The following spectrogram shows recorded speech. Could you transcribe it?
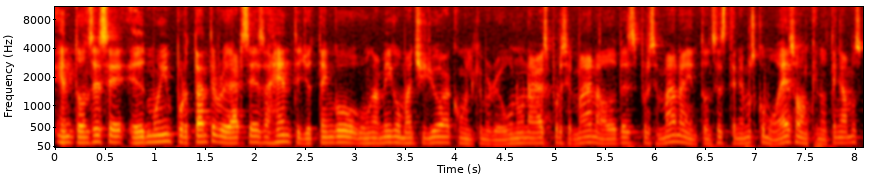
Entonces eh, es muy importante rodearse de esa gente. Yo tengo un amigo Macho Yoga con el que me reúno una vez por semana o dos veces por semana y entonces tenemos como eso, aunque no tengamos,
